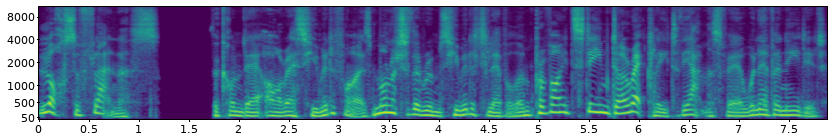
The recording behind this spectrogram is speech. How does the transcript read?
loss of flatness. The Condair RS humidifiers monitor the room's humidity level and provide steam directly to the atmosphere whenever needed.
